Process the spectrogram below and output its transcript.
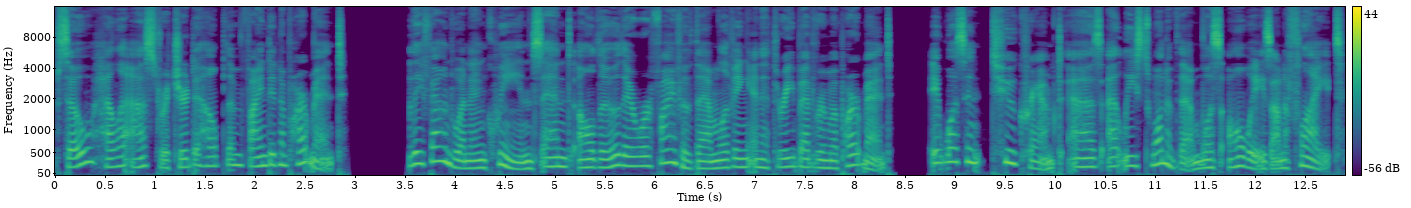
so Hella asked Richard to help them find an apartment. They found one in Queens, and although there were five of them living in a three bedroom apartment, it wasn't too cramped as at least one of them was always on a flight.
